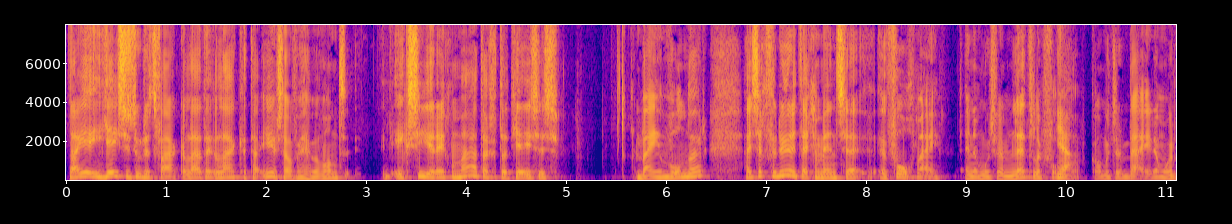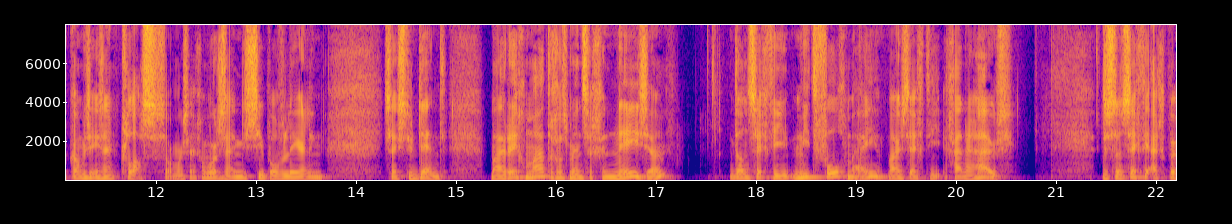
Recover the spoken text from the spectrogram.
Nou, Je- Jezus doet het vaker. Laat, laat ik het daar eerst over hebben. Want ik zie regelmatig dat Jezus bij een wonder. Hij zegt voortdurend tegen mensen: eh, volg mij. En dan moeten ze hem letterlijk volgen. Ja. Komen ze erbij. Dan worden, komen ze in zijn klas, zal ik maar zeggen. Worden zijn discipel of leerling, zijn student. Maar regelmatig als mensen genezen. dan zegt hij niet volg mij, maar zegt hij ga naar huis. Dus dan zegt hij eigenlijk per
